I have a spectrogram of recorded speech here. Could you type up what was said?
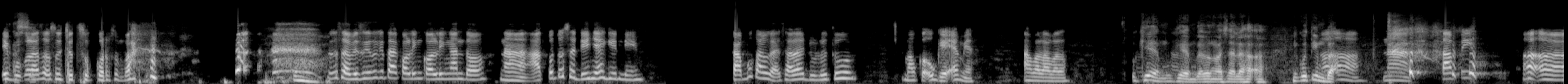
ibu Asik. langsung sujud syukur sumpah terus habis itu kita calling callingan toh nah aku tuh sedihnya gini kamu kalau nggak salah dulu tuh mau ke UGM ya awal-awal UGM, UGM kalau nggak salah. Ah, Ngikutin Mbak. Heeh. Nah, tapi heeh.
